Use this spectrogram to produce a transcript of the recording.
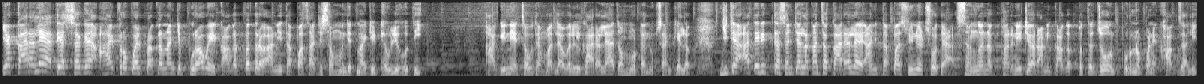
या कार्यालयात या सगळ्या हाय प्रोफाईल प्रकरणांचे पुरावे कागदपत्र आणि तपासाची संबंधित माहिती ठेवली होती. आगीने चौथ्या मजल्यावरील कार्यालयाचं मोठं नुकसान केलं. जिथे अतिरिक्त संचालकांचं कार्यालय आणि तपास युनिट्स होत्या संगणक फर्निचर आणि कागदपत्र जोन पूर्णपणे खाक झाली.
